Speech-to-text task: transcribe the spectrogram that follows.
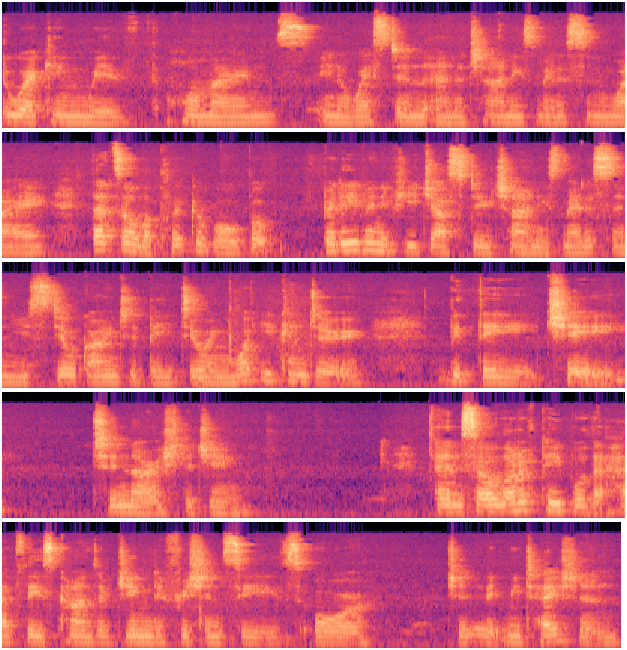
working with hormones in a Western and a Chinese medicine way, that's all applicable. But but even if you just do Chinese medicine, you're still going to be doing what you can do with the qi to nourish the jing. And so, a lot of people that have these kinds of jing deficiencies or genetic mutation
